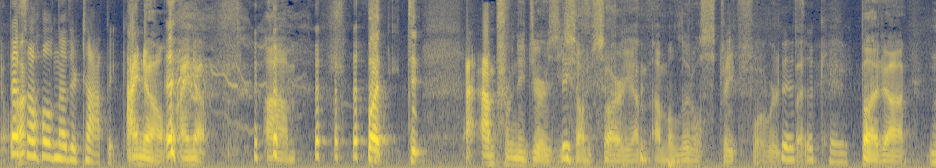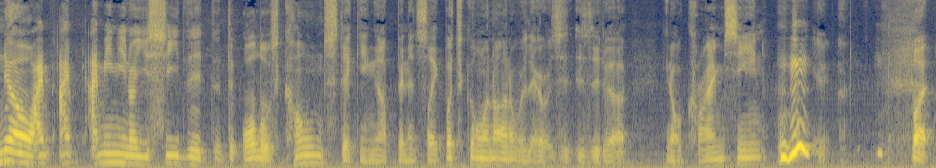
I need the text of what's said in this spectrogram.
know, That's a whole nother topic. I know, I know. Um, but to, I- I'm from New Jersey, so I'm sorry. I'm, I'm a little straightforward. That's but, okay. But uh, no, I, I, I mean, you know, you see the, the, the, all those cones sticking up, and it's like, what's going on over there? Is it, is it a, you know, crime scene? Mm-hmm. But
